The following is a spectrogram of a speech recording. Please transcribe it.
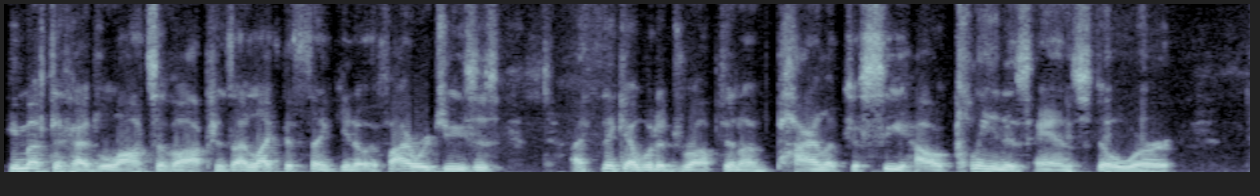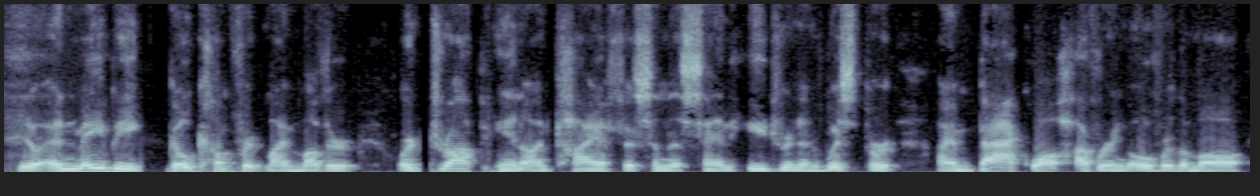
He must have had lots of options. I like to think, you know, if I were Jesus, I think I would have dropped in on Pilate to see how clean his hands still were, you know, and maybe go comfort my mother or drop in on Caiaphas and the Sanhedrin and whisper, I'm back while hovering over them all.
